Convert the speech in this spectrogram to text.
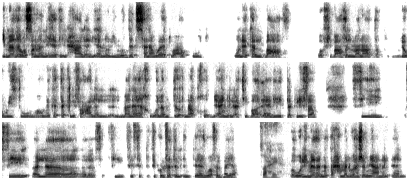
لماذا وصلنا لهذه الحالة؟ لأنه لمدة سنوات وعقود. هناك البعض وفي بعض المناطق يلوثون وهناك تكلفة على المناخ ولم نأخذ بعين الاعتبار هذه التكلفة في في في في, في كلفة الإنتاج وفي البيع. صحيح. ولماذا نتحملها جميعا الآن؟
